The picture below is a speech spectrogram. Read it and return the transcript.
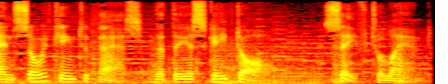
And so it came to pass that they escaped all, safe to land.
